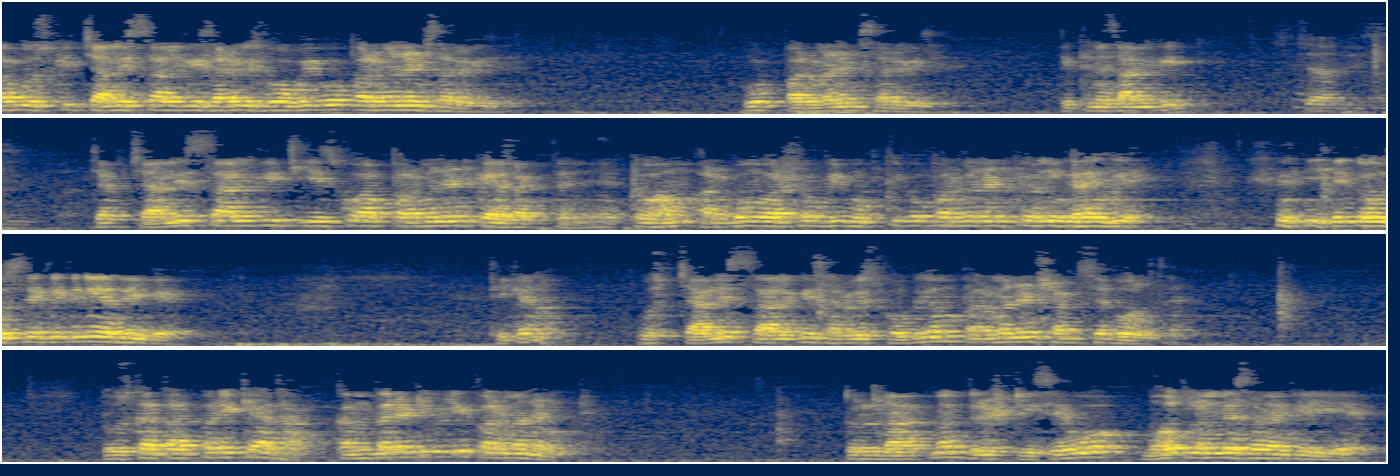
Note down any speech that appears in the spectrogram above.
तब उसकी 40 साल की सर्विस हो गई वो परमानेंट सर्विस है। वो परमानेंट सर्विस है। कितने साल की? चालीस। जब 40 साल की चीज़ को आप परमानेंट कह सकते हैं तो हम अरबों वर्षों की मुक्ति को परमानेंट क्यों नहीं कहेंगे ये तो उससे कितनी अधिक है? ठीक है ना? उस 40 साल की सर्विस को भी हम परमानेंट शब्द से बोलते हैं। तो उसका तात्पर्य क्या था? कंपेरेटिवली परमानेंट तुलनात्मक दृष्टि से वो बहुत लंबे समय के लिए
